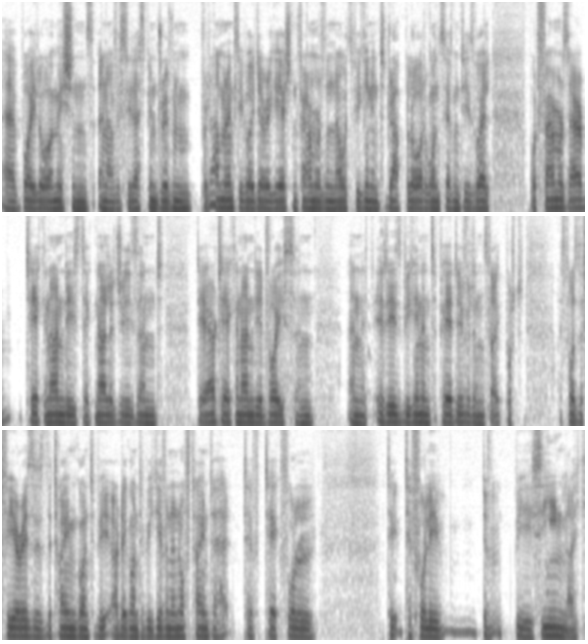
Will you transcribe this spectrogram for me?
uh, by low emissions, and obviously that's been driven predominantly by derogation farmers, and now it's beginning to drop below the 170 as well. But farmers are taking on these technologies, and they are taking on the advice, and and it, it is beginning to pay dividends. Like, but I suppose the fear is is the time going to be? Are they going to be given enough time to to take full to to fully to be seen? Like,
